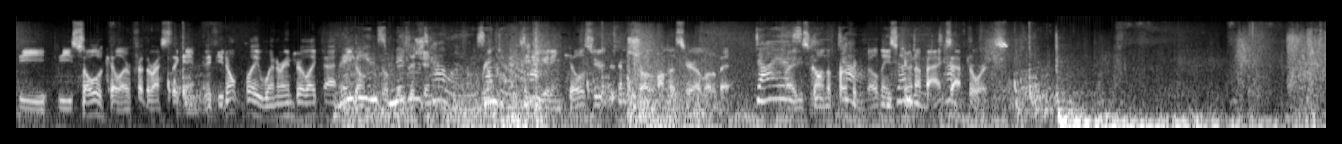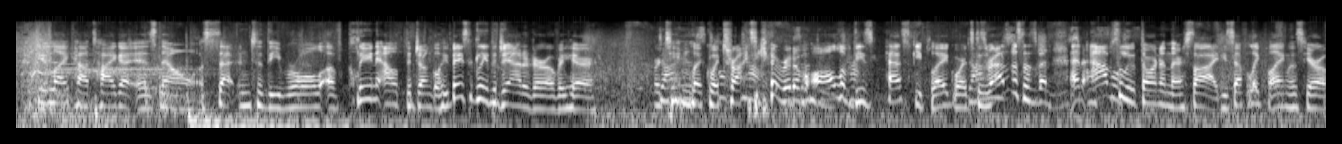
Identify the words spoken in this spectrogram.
the, the solo killer for the rest of the game. And if you don't play Wind Ranger like that, and you don't Radiant's go position, where you under can continue attack. getting kills, you're, you're going to struggle on this here a little bit. Dire's But he's going the perfect build, and he's is queuing up under bags attack. afterwards. I do like how Taiga is now set into the role of clean out the jungle. He's basically the janitor over here. For Team Liquid trying to get rid of all of these pesky plague wards because Rasmus has been an absolute thorn in their side. He's definitely playing this hero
